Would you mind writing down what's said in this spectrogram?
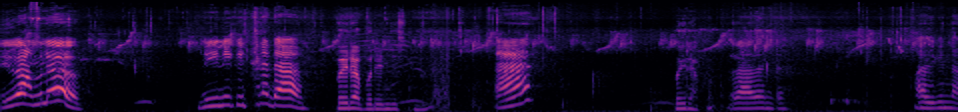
ఇగో అమ్ములు నీ నీకు ఇచ్చినదా? పోయిరాపు ఏం చేస్తుంది ఆ? పోయిరాపు రాదంట. అలిగిందా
